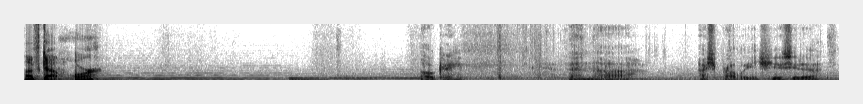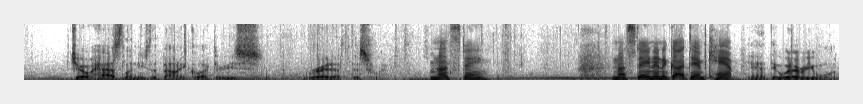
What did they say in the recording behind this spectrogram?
I've got more. Okay. Then, uh, I should probably introduce you to Joe Haslin. He's the bounty collector. He's right up this way. I'm not staying. I'm not staying in a goddamn camp. Yeah, do whatever you want.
